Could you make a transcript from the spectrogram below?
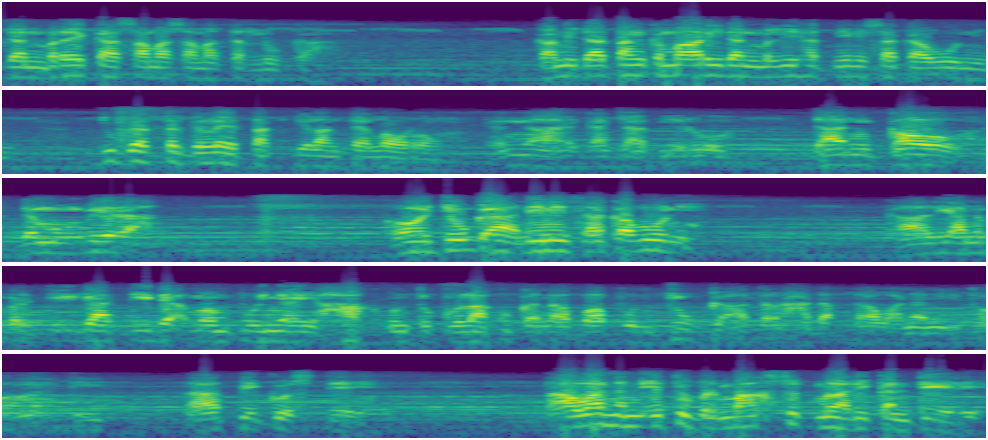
dan mereka sama-sama terluka. Kami datang kemari dan melihat Nini Sakawuni juga tergeletak di lantai lorong. Dengar, Gajah Biru. Dan kau, Demung Wira. Kau juga, Nini Sakawuni. Kalian bertiga tidak mempunyai hak untuk melakukan apa pun juga terhadap tawanan itu, ngerti? Tapi Gusti, tawanan itu bermaksud melarikan diri.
